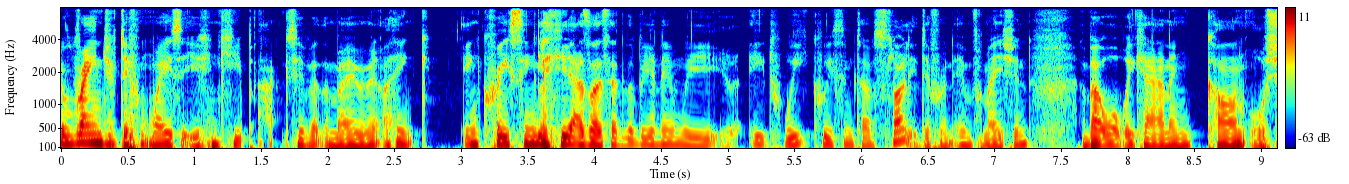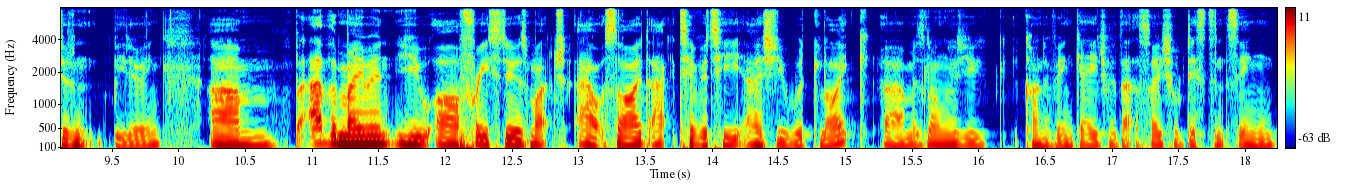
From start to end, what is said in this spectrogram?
a range of different ways that you can keep active at the moment. I think increasingly, as I said at the beginning, we each week we seem to have slightly different information about what we can and can't or shouldn't be doing. Um, but at the moment, you are free to do as much outside activity as you would like, um, as long as you kind of engage with that social distancing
